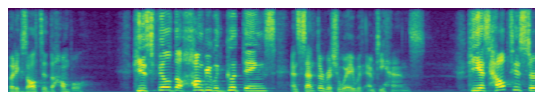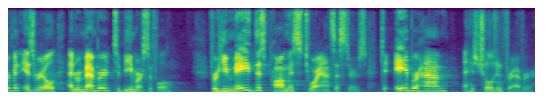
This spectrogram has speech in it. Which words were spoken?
but exalted the humble. He has filled the hungry with good things and sent the rich away with empty hands. He has helped his servant Israel and remembered to be merciful. For he made this promise to our ancestors, to Abraham and his children forever.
